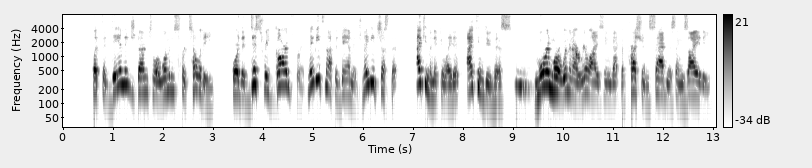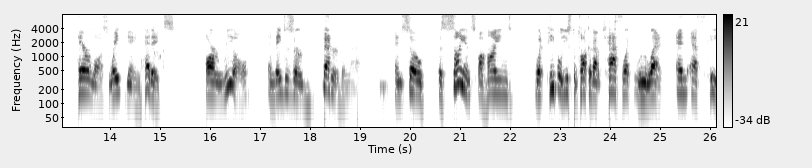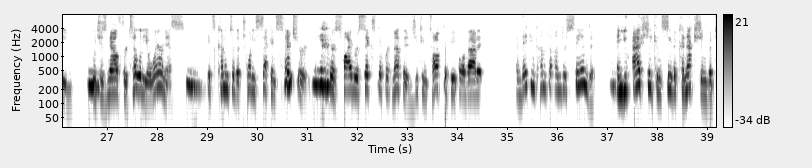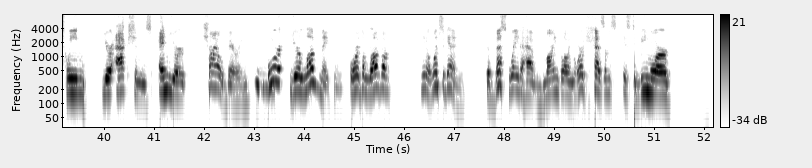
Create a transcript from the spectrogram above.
but the damage done to a woman's fertility or the disregard for it, maybe it's not the damage, maybe it's just that I can manipulate it, I can do this. Mm. More and more women are realizing that depression, sadness, anxiety, hair loss, weight gain, headaches are real and they deserve better than that. And so the science behind what people used to talk about Catholic roulette, NFP, which is now fertility awareness, Mm. it's coming to the 22nd century. Yeah. There's five or six different methods. You can talk to people about it and they can come to understand it. And you actually can see the connection between your actions and your childbearing Mm. or your lovemaking or the love of, you know, once again, the best way to have mind blowing orgasms is to be more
